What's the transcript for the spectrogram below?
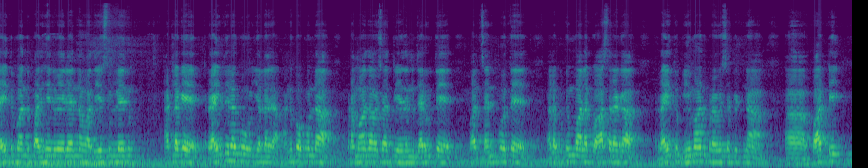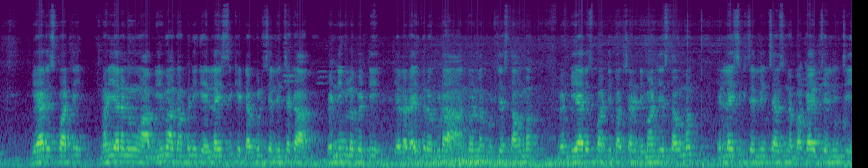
రైతు బంధు పదిహేను వేలన్నో అది వేసుడు లేదు. అట్లాగే రైతులకు ఇలా అనుకోకుండా ప్రమాదవశాత్తు ఏదైనా జరిగితే వాళ్ళు చనిపోతే వాళ్ళ కుటుంబాలకు ఆసరాగా రైతు బీమాను ప్రవేశపెట్టిన పార్టీ బీఆర్ఎస్ పార్టీ మరి ఇలా నువ్వు ఆ బీమా కంపెనీకి ఎల్ఐసికి డబ్బులు చెల్లించక పెండింగ్లో పెట్టి ఇలా రైతులకు కూడా ఆందోళన గురి చేస్తూ ఉన్నాం. మేము బీఆర్ఎస్ పార్టీ పక్షాన డిమాండ్ చేస్తూ ఉన్నాం. ఎల్ఐసికి చెల్లించాల్సిన బకాయిలు చెల్లించి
